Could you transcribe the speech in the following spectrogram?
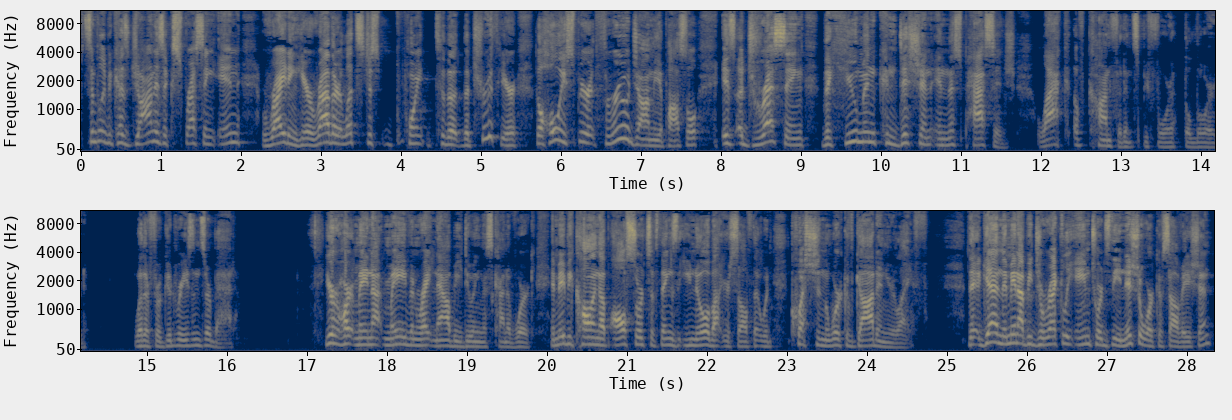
simply because John is expressing in writing here. Rather, let's just point to the, the truth here. The Holy Spirit, through John the Apostle, is addressing the human condition in this passage lack of confidence before the Lord, whether for good reasons or bad. Your heart may not, may even right now be doing this kind of work. It may be calling up all sorts of things that you know about yourself that would question the work of God in your life. Again, they may not be directly aimed towards the initial work of salvation,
